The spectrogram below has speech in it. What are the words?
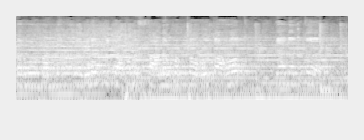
सर्व माध्यमांना विनंती आपण स्थानपन्न होत आहोत. त्यानंतर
